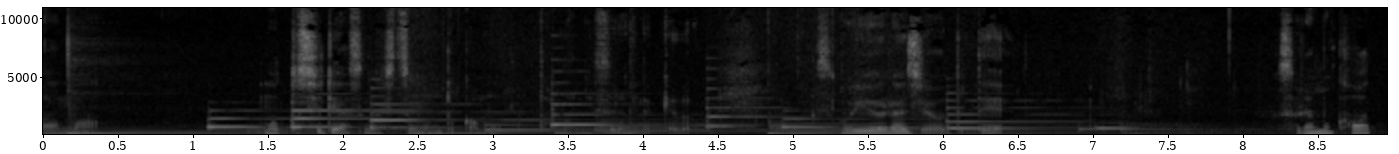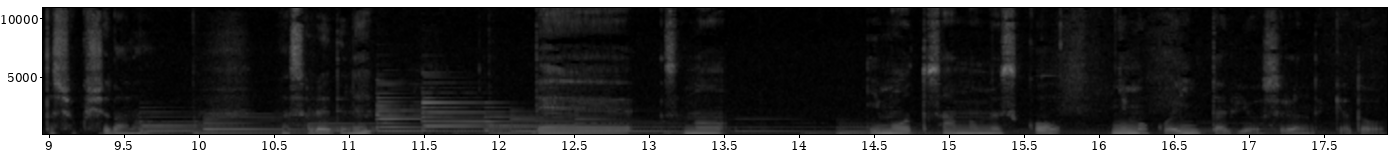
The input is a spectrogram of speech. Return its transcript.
あとはまあもっとシリアスな質問とかもたまにするんだけどそういうラジオでそれも変わった職種だな、まあ、それでね。でその妹さんの息子にもこうインタビューをするんだけど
